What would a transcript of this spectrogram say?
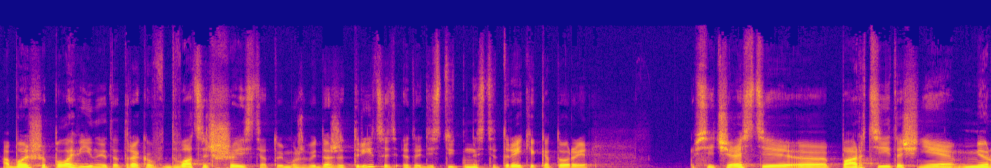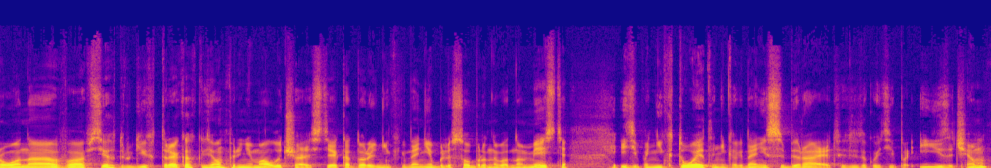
а больше половины. Это треков 26, а то и, может быть, даже 30. Это действительности треки, которые все части э, партии, точнее, Мирона во всех других треках, где он принимал участие, которые никогда не были собраны в одном месте, и, типа, никто это никогда не собирает. И ты такой, типа, и зачем?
